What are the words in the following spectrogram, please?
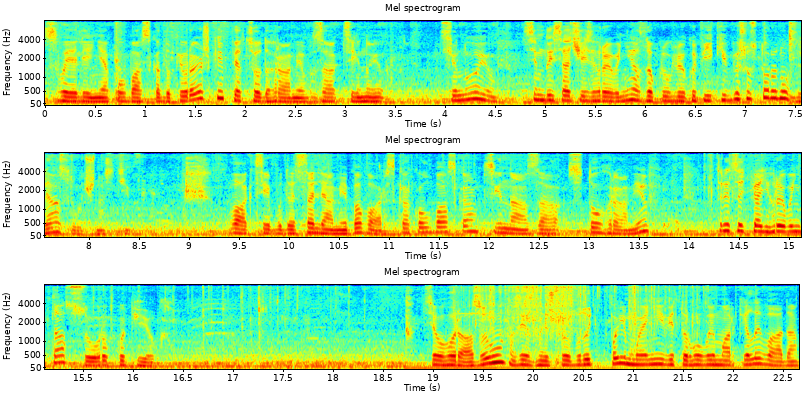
своя лінія ковбаска до пюрешки 500 грамів за акційною ціною 76 гривень. Я закруглюю копійки в більшу сторону для зручності. В акції буде салямі баварська колбаска. Ціна за 100 грамів 35 гривень та 40 копійок. Цього разу зі знижкою будуть пельмені від торгової марки Левада.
